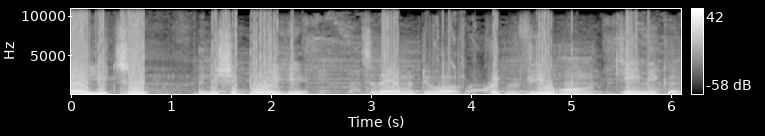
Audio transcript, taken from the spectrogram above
Hello YouTube, and it's your boy here. Today I'm gonna do a quick review on GameMaker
